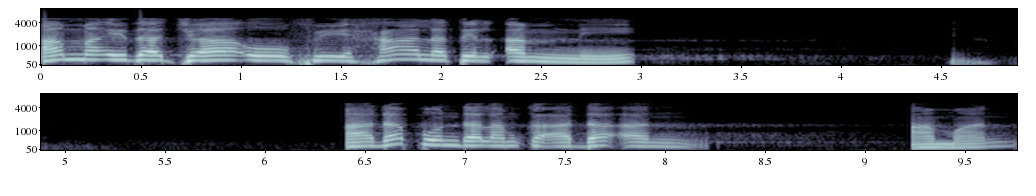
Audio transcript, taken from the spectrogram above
Amma idza ja'u fi halatil amni Adapun dalam keadaan aman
